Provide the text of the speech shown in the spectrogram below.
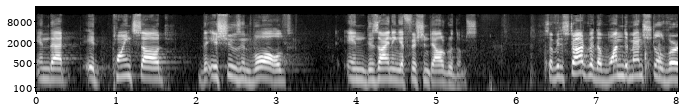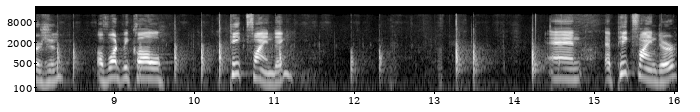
in that it points out the issues involved in designing efficient algorithms. So we'll start with a one-dimensional version of what we call peak finding. And a peak finder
